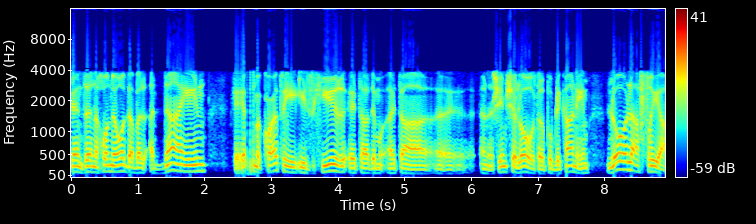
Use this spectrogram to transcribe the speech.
כן, זה נכון מאוד, אבל עדיין... קווין מקארתי הזהיר את, הדמ... את האנשים שלו, את הרפובליקנים, לא להפריע.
